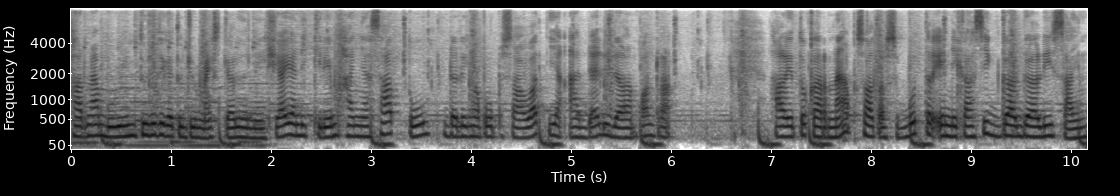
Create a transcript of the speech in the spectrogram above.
karena Boeing 737 MAX Garuda Indonesia yang dikirim hanya satu dari 50 pesawat yang ada di dalam kontrak. Hal itu karena pesawat tersebut terindikasi gagal desain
